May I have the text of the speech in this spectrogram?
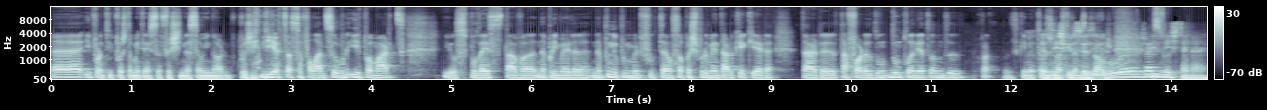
Uh, e pronto, e depois também tem essa fascinação enorme. Hoje em dia está-se a falar sobre ir para Marte eu, se pudesse, estava na primeira, na, no primeiro foguetão só para experimentar o que é que era estar, eh, estar fora de um, de um planeta onde basicamente As inscrições à Lua já existem, não é?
